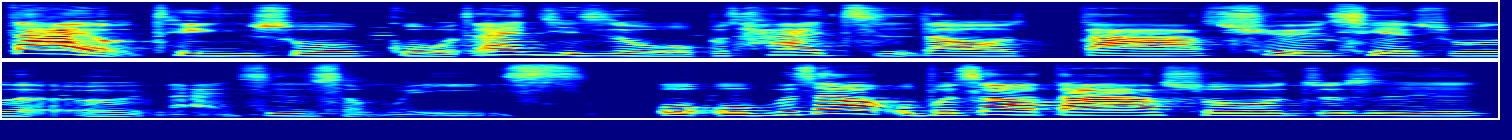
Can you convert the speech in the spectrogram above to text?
大家有听说过，但其实我不太知道大家确切说的恶男是什么意思。我我不知道，我不知道大家说就是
